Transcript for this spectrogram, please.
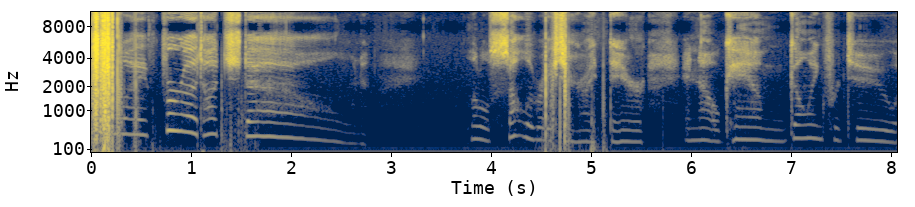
all the way for a touchdown. Little celebration right there. And now Cam going for two.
